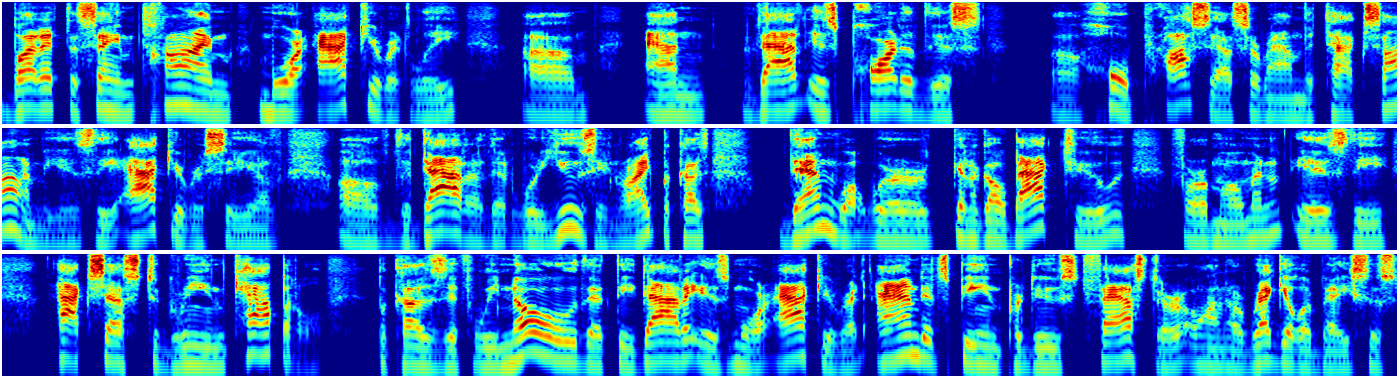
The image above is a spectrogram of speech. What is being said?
but at the same time, more accurately. Um, and that is part of this uh, whole process around the taxonomy is the accuracy of of the data that we're using, right? Because then what we're going to go back to for a moment is the access to green capital. Because if we know that the data is more accurate and it's being produced faster on a regular basis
